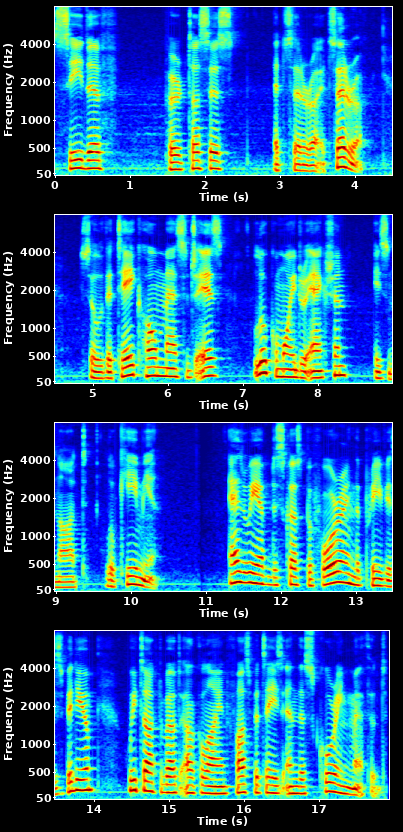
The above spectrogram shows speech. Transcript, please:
C. diff, pertussis, etc., etc. So the take home message is leukemoid reaction is not leukemia. As we have discussed before in the previous video, we talked about alkaline phosphatase and the scoring method.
